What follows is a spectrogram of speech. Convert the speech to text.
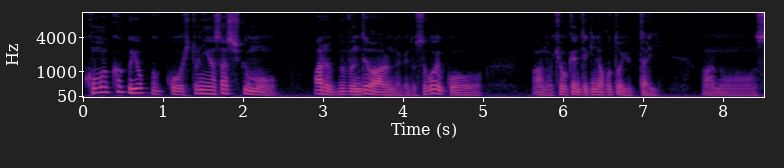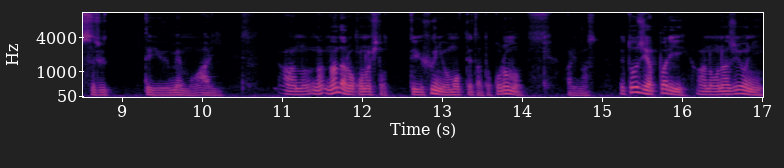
細かくよくこう人に優しくもある部分ではあるんだけどすごいこうあの強権的なことを言ったりあのするっていう面もありあのなんだろうこの人っていうふうに思ってたところもあります。で当時やっぱりあの同じように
